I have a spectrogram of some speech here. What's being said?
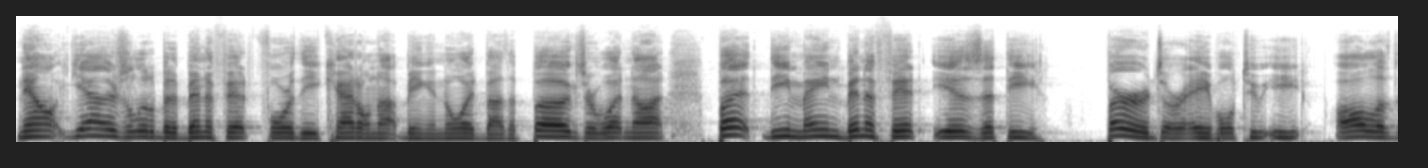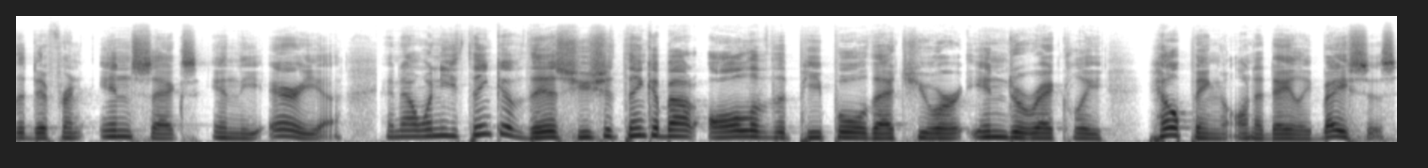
Now, yeah, there's a little bit of benefit for the cattle not being annoyed by the bugs or whatnot, but the main benefit is that the birds are able to eat all of the different insects in the area. And now, when you think of this, you should think about all of the people that you are indirectly helping on a daily basis.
